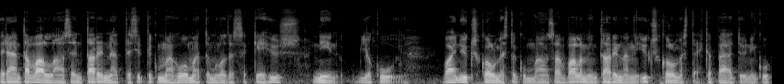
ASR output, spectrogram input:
vedän tavallaan sen tarinan, että sitten kun mä huomaan, että mulla on tässä kehys, niin joku vain yksi kolmesta, kun mä saan valmiin tarinan, niin yksi kolmesta ehkä päätyy niin kuin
